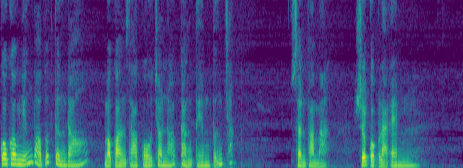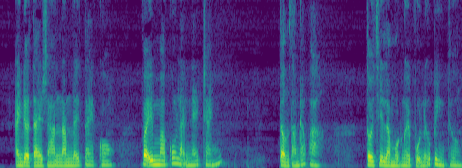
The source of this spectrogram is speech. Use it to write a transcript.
Cô không những bỏ bức tường đó mà còn gia cố cho nó càng thêm vững chắc. Xuân Phạm à, rốt cuộc là em... Anh đưa tay ra nắm lấy tay cô, vậy mà cô lại né tránh. Tổng giám đốc à, tôi chỉ là một người phụ nữ bình thường,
